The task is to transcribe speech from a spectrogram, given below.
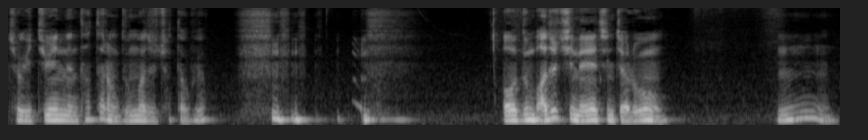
저기 뒤에 있는 타타랑 눈 마주쳤다고요? 어, 눈 마주치네, 진짜로. 음.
